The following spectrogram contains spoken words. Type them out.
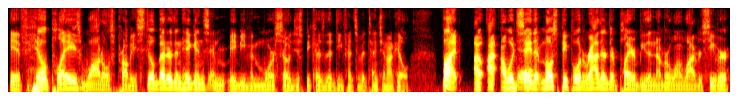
If Hill plays, Waddle's probably still better than Higgins, and maybe even more so just because of the defensive attention on Hill. But I, I, I would say that most people would rather their player be the number one wide receiver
